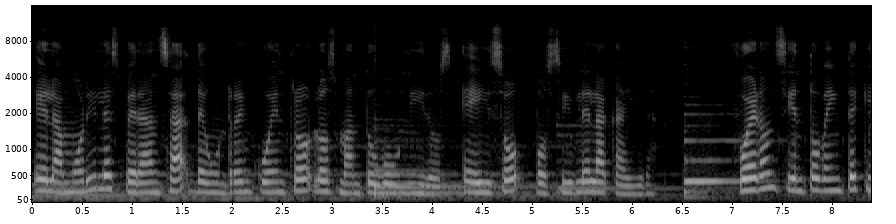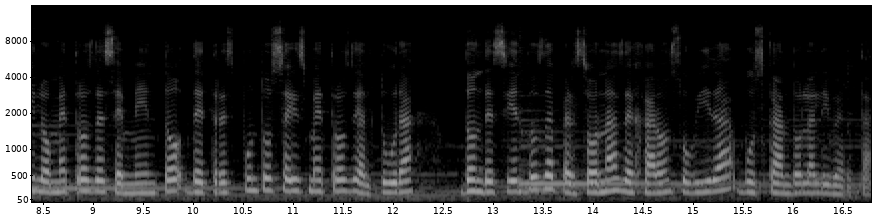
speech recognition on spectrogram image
el amor y la esperanza de un reencuentro los mantuvo unidos e hizo posible la caída. Fueron 120 kilómetros de cemento de 3.6 metros de altura donde cientos de personas dejaron su vida buscando la libertad.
